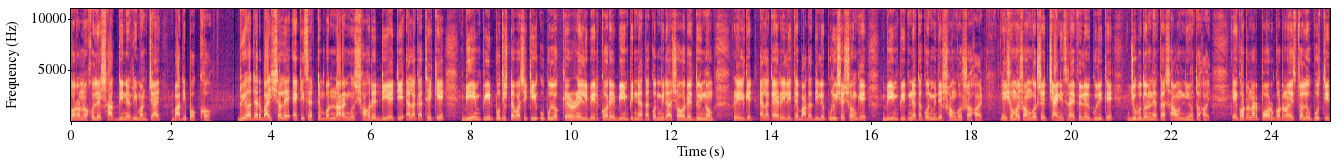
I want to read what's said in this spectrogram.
করানো হলে সাত দিনের রিমান্ড চায় বাদীপক্ষ দুই হাজার বাইশ সালে একই সেপ্টেম্বর নারায়ণগঞ্জ শহরের ডিআইটি এলাকা থেকে বিএনপির প্রতিষ্ঠাবার্ষিকী উপলক্ষে র্যালি বের করে বিএনপির নেতাকর্মীরা শহরের দুই নং রেলগেট এলাকায় র্যালিতে বাধা দিলে পুলিশের সঙ্গে বিএনপির নেতাকর্মীদের সংঘর্ষ হয়। এই সময় সংঘর্ষে চাইনিজ রাইফেলের গুলিতে যুবদল নেতা শাওন নিহত হয়। এ ঘটনার পর ঘটনাস্থলে উপস্থিত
